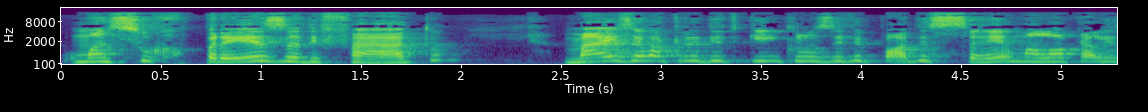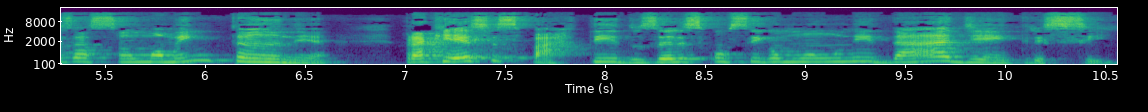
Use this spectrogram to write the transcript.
uma surpresa de fato, mas eu acredito que, inclusive, pode ser uma localização momentânea, para que esses partidos eles consigam uma unidade entre si.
